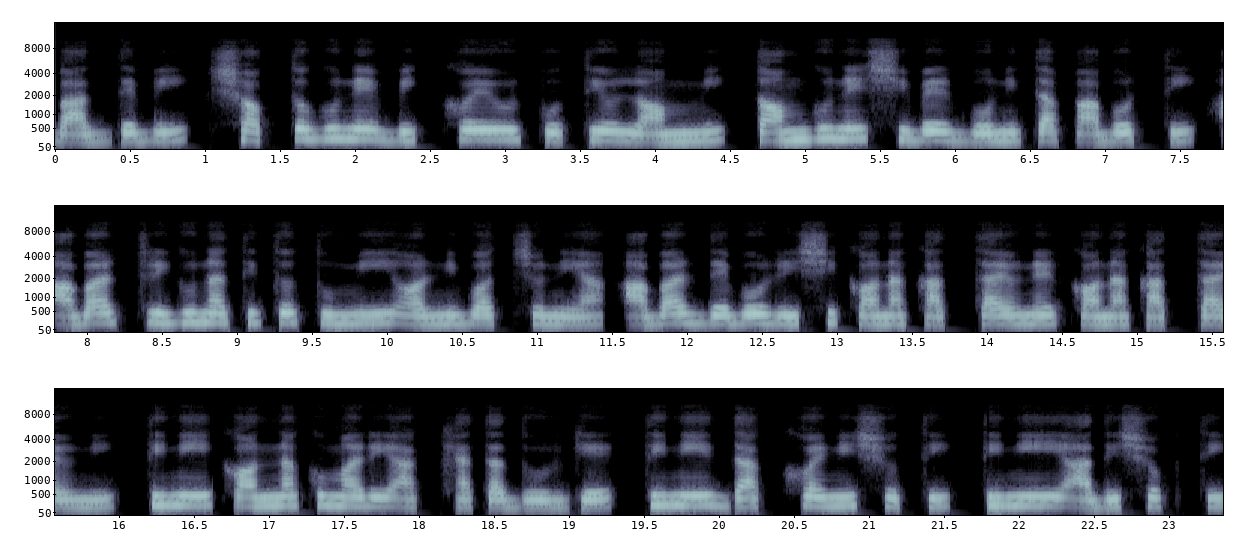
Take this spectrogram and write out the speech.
বাগদেবী, সপ্তগুণে বিক্ষয়ুর পতীয় লম্মি তমগুণে শিবের বনিতা পাবর্তী, আবার ত্রিগুণাতীত তুমি অর্নিবচ্চনিয়া আবার দেব ঋষি কণা কাত্তায়নের কণা কাত্তায়নী তিনি কন্যাকুমারী আখ্যাতা দুর্গে, তিনি দাক্ষয়ণী সতী, তিনি আদিশক্তি শক্তি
